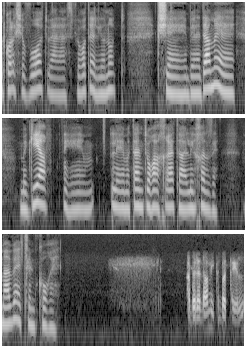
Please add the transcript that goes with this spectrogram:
על כל השבועות ועל הספירות העליונות. כשבן אדם אה, מגיע אה, למתן תורה אחרי התהליך הזה, מה בעצם קורה? הבן אדם מתבטל,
